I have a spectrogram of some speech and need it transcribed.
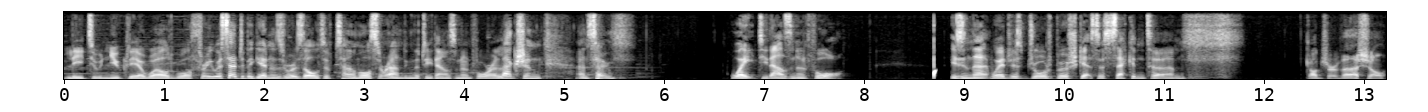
lead to a nuclear World War III, was said to begin as a result of turmoil surrounding the 2004 election. And so. Wait, 2004? Isn't that where just George Bush gets a second term? Controversial.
